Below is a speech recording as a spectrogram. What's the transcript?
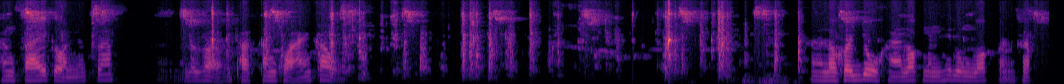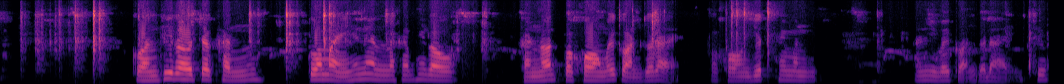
ทางซ้ายก่อนนะครับ แล้วก็ผลักทางขวาให้เข้าอ่า เราก็โยกหาล็อกมันให้ลงล็อกก่อนครับ ก่อนที่เราจะขันตัวใหม่ให้แน่นนะครับ ให้เราขันน็อตประคองไว้ก่อนก็ได้ ประคองยึดให้มัน อันนี้ไว้ก่อนก็ได้ชึบ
